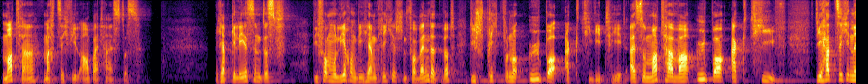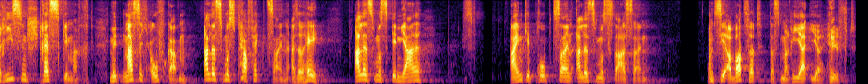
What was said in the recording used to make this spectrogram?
Martha macht sich viel Arbeit, heißt es. Ich habe gelesen, dass die Formulierung, die hier im Griechischen verwendet wird, die spricht von einer Überaktivität. Also Martha war überaktiv. Die hat sich in riesen Stress gemacht mit massig Aufgaben. Alles muss perfekt sein. Also hey, alles muss genial eingeprobt sein, alles muss da sein. Und sie erwartet, dass Maria ihr hilft.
